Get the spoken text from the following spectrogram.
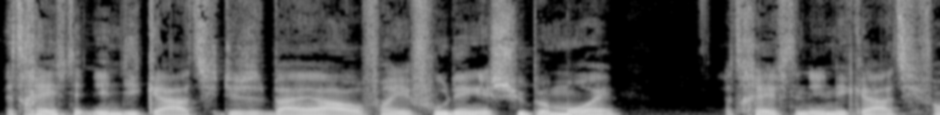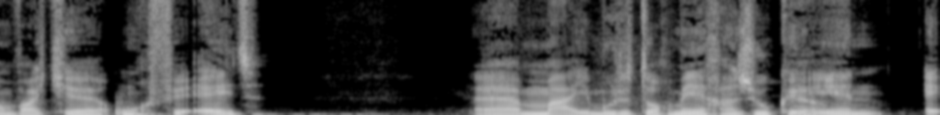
het geeft een indicatie. Dus het bijhouden van je voeding is super mooi. Het geeft een indicatie van wat je ongeveer eet. Uh, maar je moet het toch meer gaan zoeken in eh,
